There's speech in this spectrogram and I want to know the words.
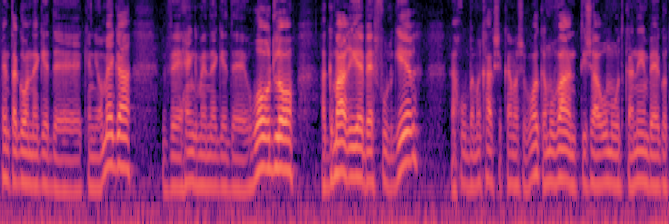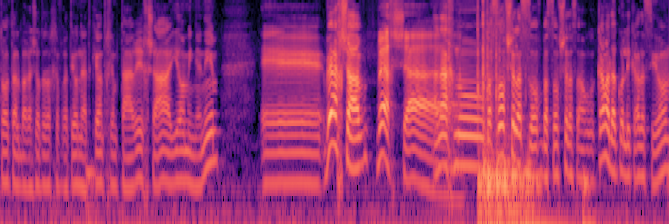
פנטגון נגד אה, קני אומגה והנגמן נגד אה, וורדלו. הגמר יהיה בפול גיר. אנחנו במרחק של כמה שבועות. כמובן, תישארו מעודכנים בגוטוטל ברשתות החברתיות, נעדכן אתכם תאריך, שעה, יום, עניינים. אה, ועכשיו, ועכשיו... אנחנו בסוף של הסוף, בסוף של הסוף, כמה דקות לקראת הסיום,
